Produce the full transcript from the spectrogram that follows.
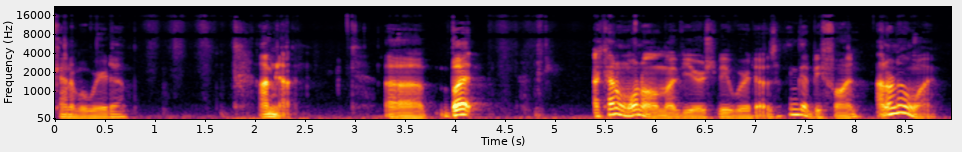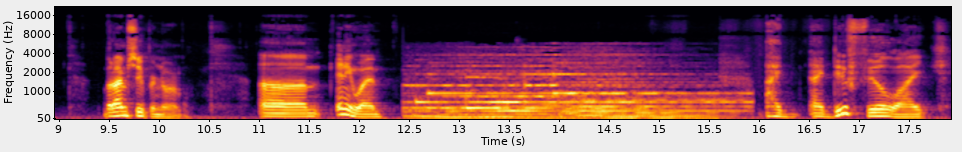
Kind of a weirdo. I'm not. Uh, but I kind of want all my viewers to be weirdos. I think that'd be fun. I don't know why, but I'm super normal. Um, anyway, I I do feel like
